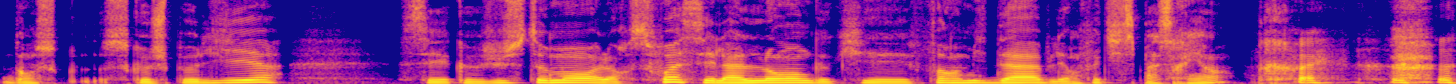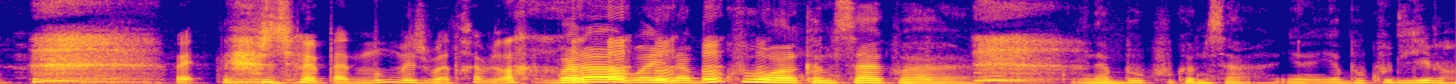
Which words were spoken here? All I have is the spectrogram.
dans ce que je peux lire. C'est que justement, alors soit c'est la langue qui est formidable et en fait il se passe rien. Ouais. ouais. Je dirais pas de nom, mais je vois très bien. voilà, ouais, il y en a beaucoup hein, comme ça, quoi. Il y en a beaucoup comme ça. Il y a, beaucoup de livres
